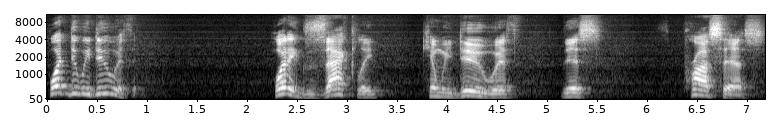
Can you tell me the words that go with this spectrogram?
What do we do with it? What exactly can we do with this process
